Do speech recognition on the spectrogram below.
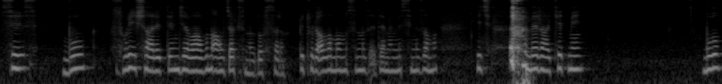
Siz bu soru işaretlerinin cevabını alacaksınız dostlarım. Bir türlü alamamışsınız, edememişsiniz ama hiç merak etmeyin. Bu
